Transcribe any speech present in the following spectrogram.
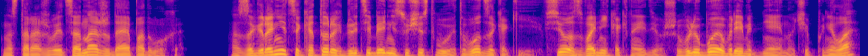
Настораживается она, ожидая подвоха. За границы, которых для тебя не существует, вот за какие. Все, звони как найдешь, в любое время дня и ночи, поняла?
